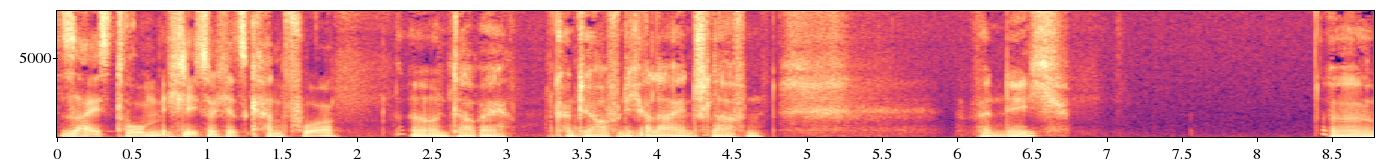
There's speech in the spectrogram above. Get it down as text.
Sei es drum, ich lese euch jetzt Kant vor äh, und dabei könnt ihr hoffentlich alle einschlafen. Wenn nicht, äh,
